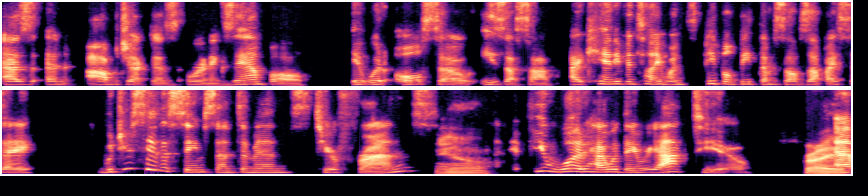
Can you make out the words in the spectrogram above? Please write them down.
as an object as or an example, it would also ease us up. I can't even tell you when people beat themselves up, I say, would you say the same sentiments to your friends? Yeah. If you would, how would they react to you? Right. And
